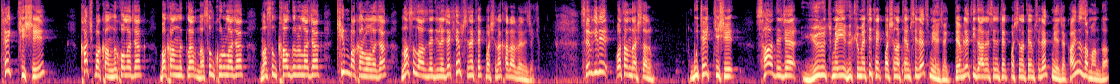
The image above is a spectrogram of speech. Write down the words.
tek kişi kaç bakanlık olacak, bakanlıklar nasıl kurulacak, nasıl kaldırılacak, kim bakan olacak, nasıl azledilecek hepsine tek başına karar verecek. Sevgili vatandaşlarım, bu tek kişi sadece yürütmeyi, hükümeti tek başına temsil etmeyecek, devlet idaresini tek başına temsil etmeyecek. Aynı zamanda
